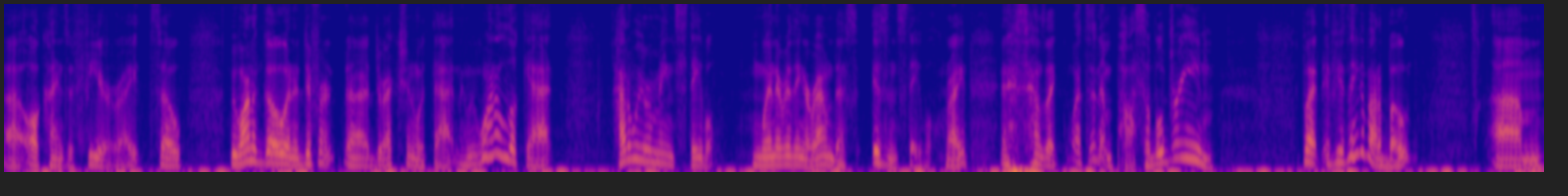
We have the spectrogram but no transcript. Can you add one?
uh, all kinds of fear right? So we want to go in a different uh, direction with that and we want to look at how do we remain stable when everything around us isn't stable, right? And it sounds like, what's an impossible dream? But if you think about a boat, um,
